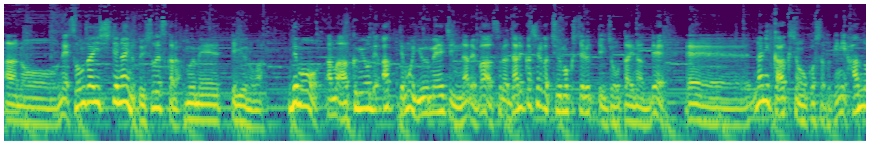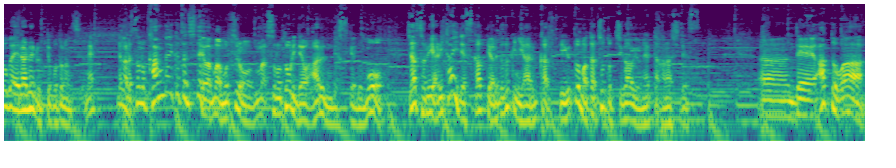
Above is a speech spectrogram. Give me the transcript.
あのー、ね、存在してないのと一緒ですから、無名っていうのは。でも、あまあ、悪名であっても有名人になれば、それは誰かしらが注目してるっていう状態なんで、えー、何かアクションを起こした時に反応が得られるってことなんですよね。だからその考え方自体はまあもちろん、まあその通りではあるんですけども、じゃあそれやりたいですかって言われた時にやるかっていうと、またちょっと違うよねって話です。で、あとは、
